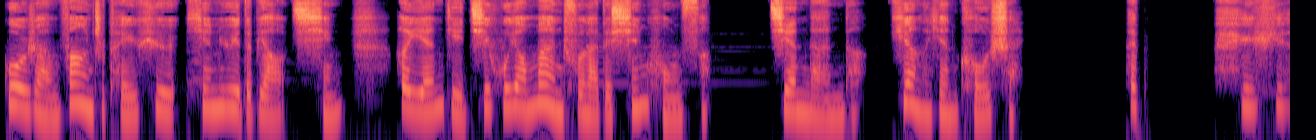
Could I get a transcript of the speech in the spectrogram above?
顾软望着裴玉阴郁的表情和眼底几乎要漫出来的鲜红色，艰难的咽了咽口水：“裴裴玉。”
